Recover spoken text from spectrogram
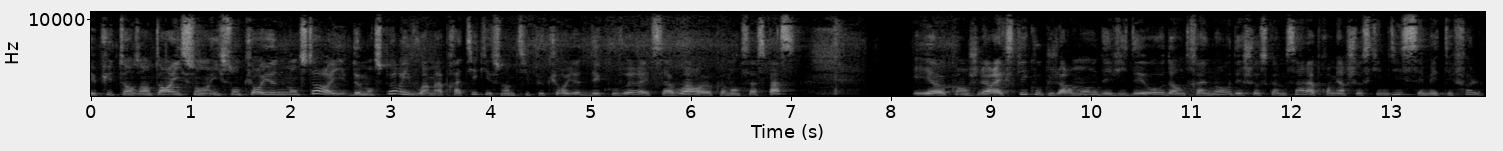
Et puis de temps en temps, ils sont, ils sont curieux de mon, sport, de mon sport, ils voient ma pratique, ils sont un petit peu curieux de découvrir et de savoir euh, comment ça se passe. Et quand je leur explique ou que je leur montre des vidéos d'entraînement ou des choses comme ça, la première chose qu'ils me disent, c'est mais t'es folle.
